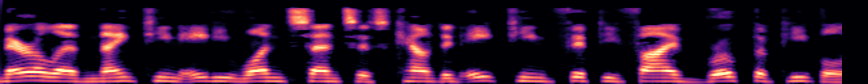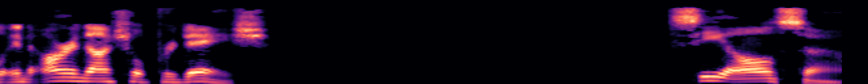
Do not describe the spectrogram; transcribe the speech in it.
Maralev 1981 census counted 1855 Brokpa people in Arunachal Pradesh. See also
